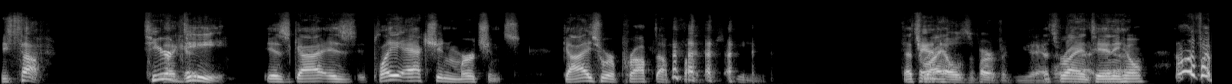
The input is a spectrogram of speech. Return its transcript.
he's tough. tier like D is guy is play action merchants, guys who are propped up by their team. That's Ryan. Tannehill's the perfect example. That's Ryan that, yeah. Tannehill. I don't know if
